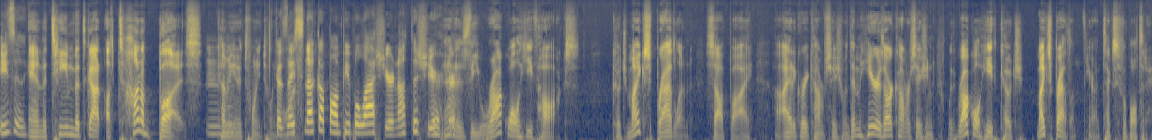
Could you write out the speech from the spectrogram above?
Easily. and a team that's got a ton of buzz coming into 2021. Because they snuck up on people last year, not this year. That is the Rockwall Heath Hawks. Coach Mike Spradlin stopped by. Uh, I had a great conversation with him. Here is our conversation with Rockwall Heath coach Mike Spradlin here on Texas Football Today.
